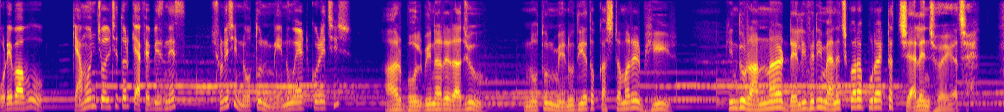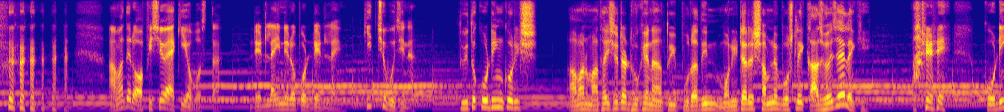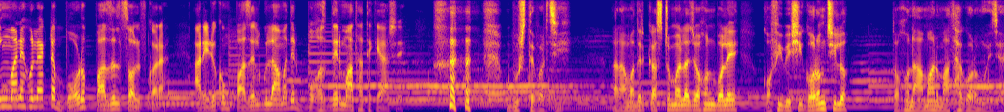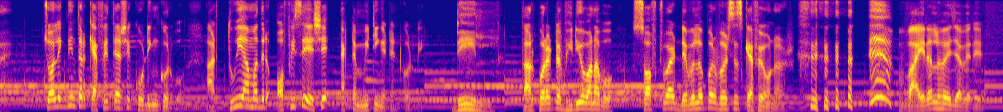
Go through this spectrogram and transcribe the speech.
ওরে বাবু কেমন চলছে তোর ক্যাফে বিজনেস? শুনেছি নতুন মেনু অ্যাড করেছিস। আর বলবি না রে রাজু নতুন মেনু দিয়ে তো কাস্টমারের ভিড়। কিন্তু রান্নার ডেলিভারি ম্যানেজ করা পুরো একটা চ্যালেঞ্জ হয়ে গেছে। আমাদের অফিসেও একই অবস্থা ডেডলাইনের ওপর ডেডলাইন কিচ্ছু বুঝি না। তুই তো কোডিং করিস আমার মাথায় সেটা ঢুকে না তুই পুরা দিন মনিটরের সামনে বসলেই কাজ হয়ে যায় নাকি? আরে রে কোডিং মানে হলো একটা বড় পাজল সলভ করা। আর এরকম পাজেলগুলো আমাদের বসদের মাথা থেকে আসে। বুঝতে পারছি। আর আমাদের কাস্টমাররা যখন বলে কফি বেশি গরম ছিল তখন আমার মাথা গরম হয়ে যায়। চল একদিন তার ক্যাফেতে আসে কোডিং করব আর তুই আমাদের অফিসে এসে একটা মিটিং অ্যাটেন্ড করবি। ডিল তারপর একটা ভিডিও বানাবো software developer versus cafe owner viral হয়ে যাবে রে।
